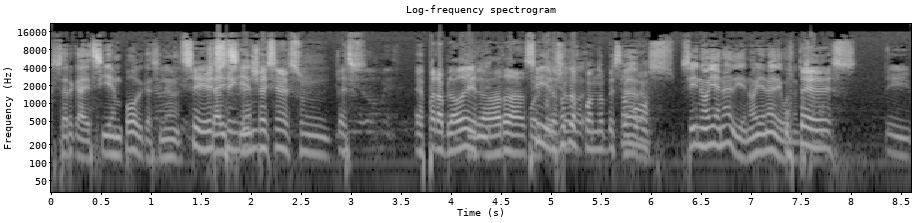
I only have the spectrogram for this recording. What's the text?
cerca de 100 podcasts. ¿no? Sí, ya hay es, 100. ya hay cien, es, un, es, es para aplaudir, la verdad. Sí, nosotros yo- cuando empezamos, claro. Sí, no había nadie, no había nadie. ustedes y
